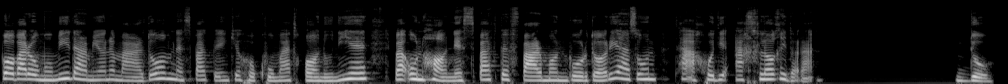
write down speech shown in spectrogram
باور عمومی در میان مردم نسبت به اینکه حکومت قانونیه و اونها نسبت به فرمان برداری از اون تعهدی اخلاقی دارن. دو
